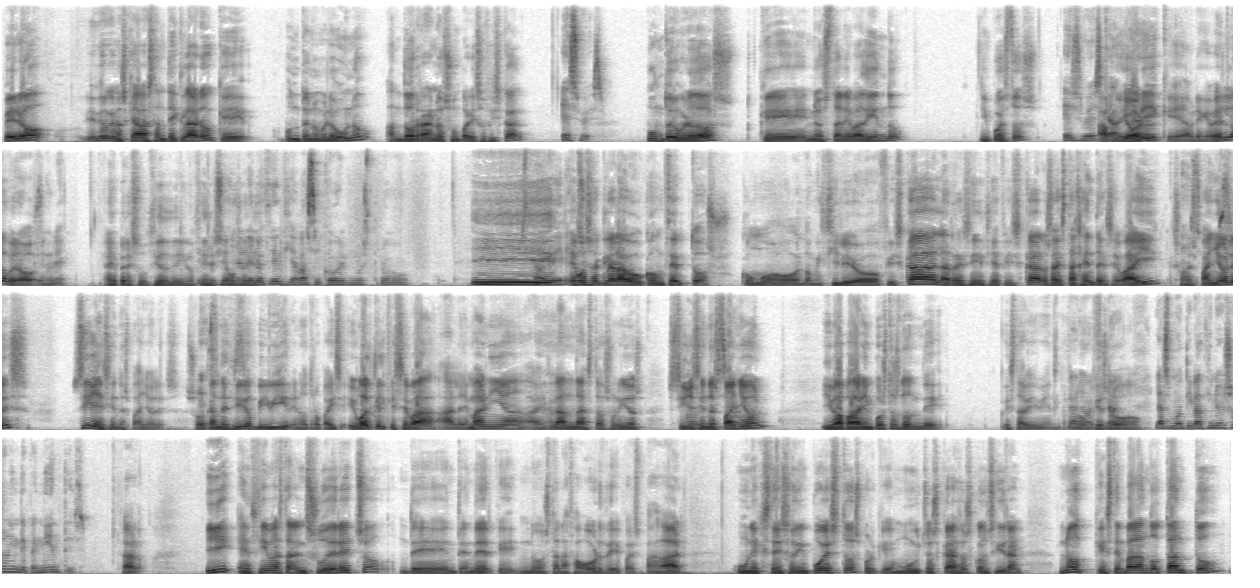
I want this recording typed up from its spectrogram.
pero yo creo que nos queda bastante claro que, punto número uno, Andorra no es un paraíso fiscal. Eso es. Punto número dos, que no están evadiendo impuestos. Eso es. a que priori, habría- que habría que verlo, pero en- hay presunción de inocencia, presunción de inocencia básico en nuestro... Y de hemos aclarado conceptos como el domicilio fiscal, la residencia fiscal, o sea, esta gente que se va ahí, que son Eso es. españoles, siguen siendo españoles, solo que han decidido vivir en otro país. Igual que el que se va a Alemania, a Irlanda, a Estados Unidos, sigue siendo español y va a pagar impuestos donde está viviendo. ¿no? Que es lo... Las motivaciones son independientes. Claro. Y encima están en su derecho de entender que no están a favor de pues, pagar un exceso de impuestos, porque en muchos casos consideran no que estén pagando tanto,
